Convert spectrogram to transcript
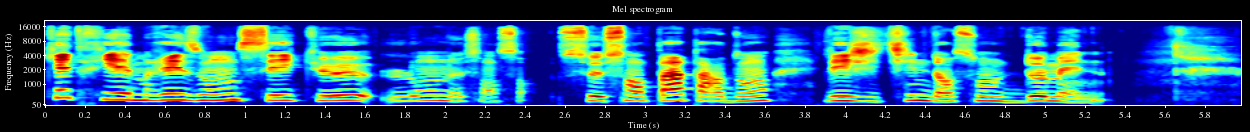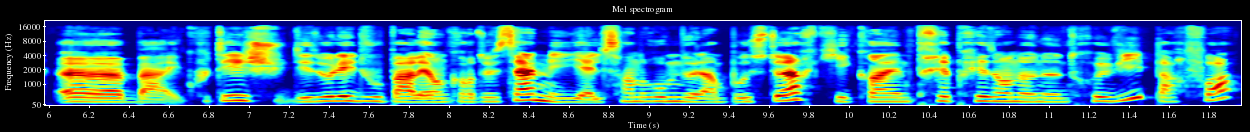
quatrième raison, c'est que l'on ne se sent pas pardon, légitime dans son domaine. Euh, bah écoutez, je suis désolée de vous parler encore de ça, mais il y a le syndrome de l'imposteur qui est quand même très présent dans notre vie parfois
